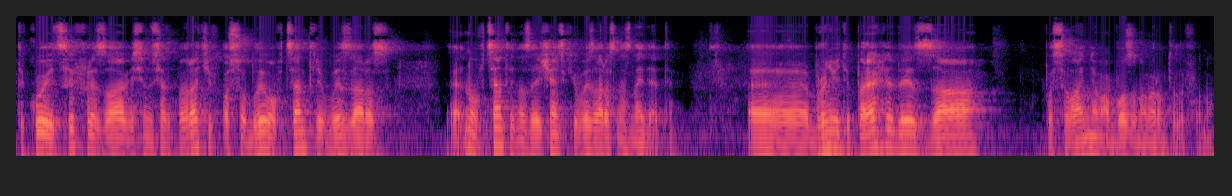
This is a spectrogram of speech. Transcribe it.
Такої цифри за 80 квадратів, особливо в центрі ви зараз, ну, в центрі на Зарічанській ви зараз не знайдете. Бронюйте перегляди за посиланням або за номером телефону.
